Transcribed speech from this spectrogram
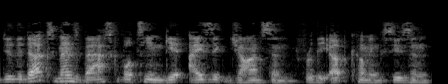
Do the Ducks men's basketball team get Isaac Johnson for the upcoming season?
